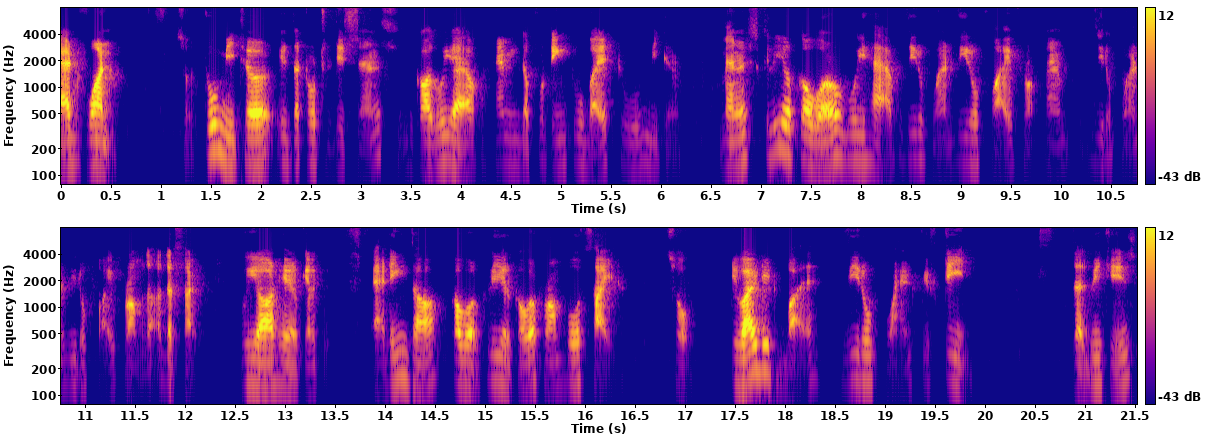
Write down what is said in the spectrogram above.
add 1 so 2 meter is the total distance because we are having the footing 2 by 2 meter clear cover we have 0 0.05 from 0 0.05 from the other side. We are here adding the cover clear cover from both sides so divide it by 0 0.15 that which is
